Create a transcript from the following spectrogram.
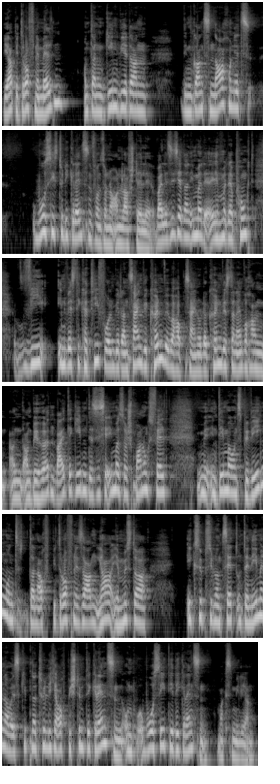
ja, Betroffene melden und dann gehen wir dann dem Ganzen nach und jetzt wo siehst du die Grenzen von so einer Anlaufstelle? Weil es ist ja dann immer der, immer der Punkt, wie investigativ wollen wir dann sein? Wie können wir überhaupt sein? Oder können wir es dann einfach an, an, an Behörden weitergeben? Das ist ja immer so ein Spannungsfeld, in dem wir uns bewegen und dann auch Betroffene sagen, ja, ihr müsst da XYZ unternehmen, aber es gibt natürlich auch bestimmte Grenzen. Und wo seht ihr die Grenzen, Maximilian?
